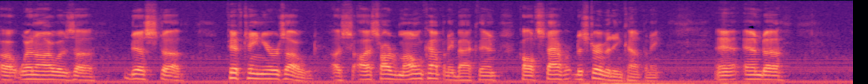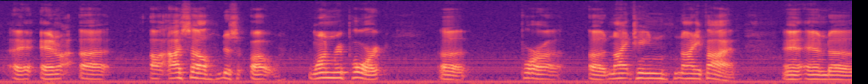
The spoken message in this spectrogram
uh, when I was uh, just uh, 15 years old. I, started my own company back then called Stafford Distributing Company, and, and uh, and uh, I saw just uh, one report uh, for uh, uh, 1995, and and, uh,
